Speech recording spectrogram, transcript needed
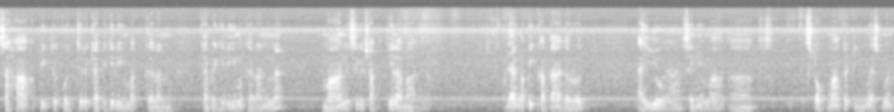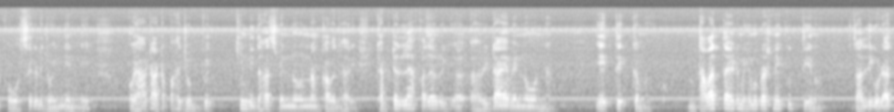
සහ අපිට කොච්චර කැපකිරීමක් කරන්න කැපකිරීම කරන්න මානසික ශක්තිය ලබා දෙනවා. දැන් අපි කතා කරොත් ඇයි ඔයා සිනමා ස්ටොක් මාකට් ඉන්වෙස්ට්මන්ට් කෝස් එකට ජොයින් වෙන්නේ? ඔයාට අටපහ ජොබ් එකකින් නිදහස් වෙන්න ඕන නම් කවදා හරි කැපිටල් එකක් අද රිටයර් වෙන්න ඕන නම් ඒත් එක්කම තවත් අයට මෙහෙම ප්‍රශ්නයකුත් තියෙනවා. සල්ලි ගොඩක්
